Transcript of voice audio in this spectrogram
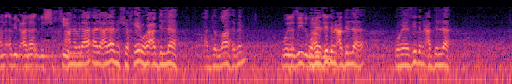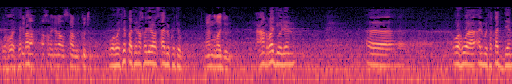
عن أبي العلاء بن الشخير. عن أبي العلاء بن الشخير وهو عبد الله عبد الله بن ويزيد بن وهو يزيد بن عبد الله وهو يزيد بن عبد الله. وهو ثقة أخرج له أصحاب الكتب. وهو ثقة أخرج له أصحاب الكتب. عن رجل. عن رجل آه وهو المتقدم.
